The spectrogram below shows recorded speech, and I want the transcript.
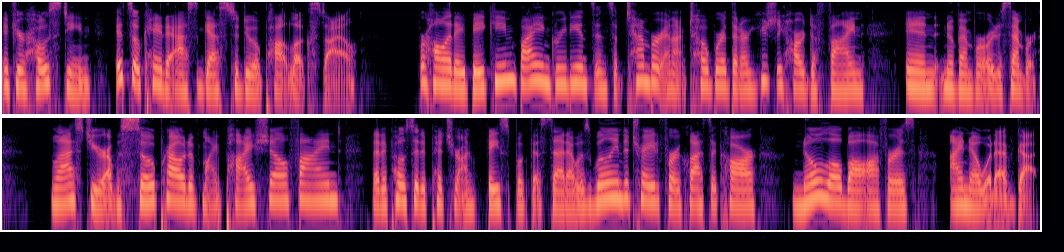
If you're hosting, it's okay to ask guests to do a potluck style. For holiday baking, buy ingredients in September and October that are usually hard to find in November or December. Last year, I was so proud of my pie shell find that I posted a picture on Facebook that said I was willing to trade for a classic car, no lowball offers. I know what I've got.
